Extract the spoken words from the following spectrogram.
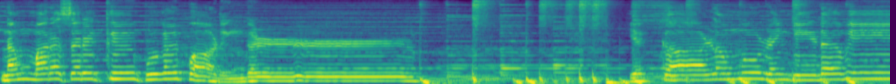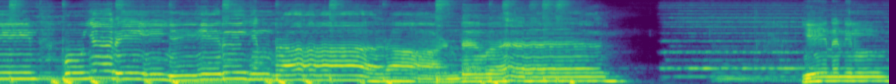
நம் அரசருக்கு புகழ் பாடுங்கள். எக்காலம் முழங்கிடவே புயரே ஏறு என்றார் ஆண்டவர். ஏனெனில்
